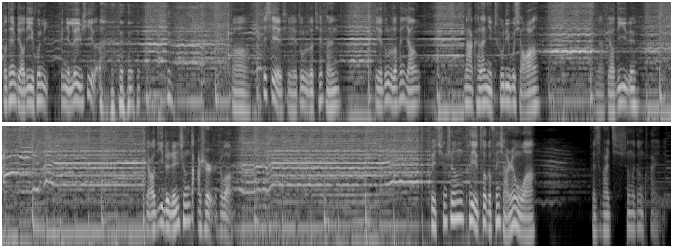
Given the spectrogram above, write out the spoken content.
昨天表弟婚礼给你累屁了 啊！谢谢谢谢督主的铁粉，谢谢督主的分享。那看来你出力不小啊！那表弟的表弟的人生大事儿是吧？对，轻生可以做个分享任务啊，粉丝牌升的更快一点。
